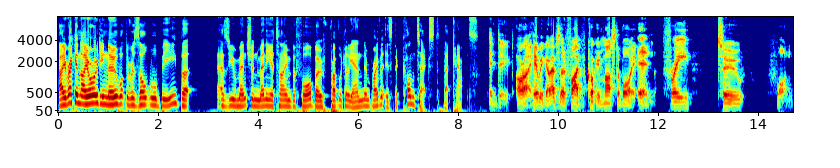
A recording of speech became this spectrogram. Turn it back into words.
I reckon I already know what the result will be, but as you mentioned many a time before, both publicly and in private, it's the context that counts. Indeed. Alright, here we go. Episode 5 of Cooking Master Boy in three, two, one.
